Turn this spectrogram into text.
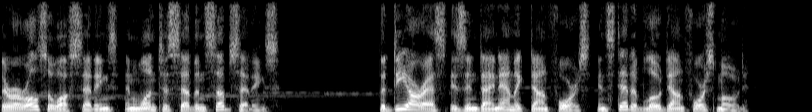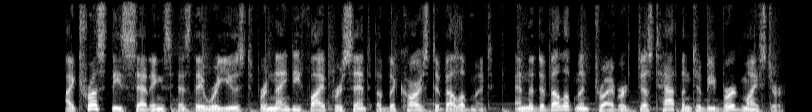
there are also off settings and 1 to 7 subsettings. The DRS is in dynamic downforce instead of low downforce mode. I trust these settings as they were used for 95% of the car's development, and the development driver just happened to be Bergmeister,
